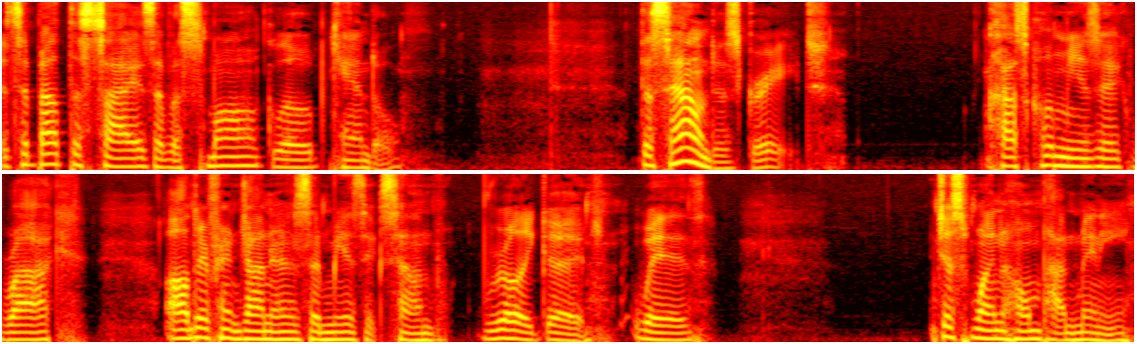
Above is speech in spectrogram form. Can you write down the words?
It's about the size of a small globe candle. The sound is great. Classical music, rock, all different genres of music sound really good with just one HomePod mini.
